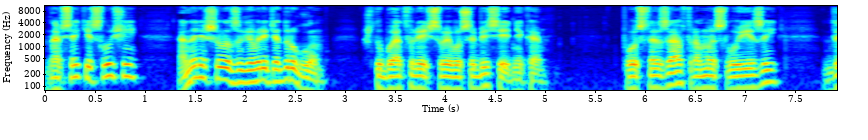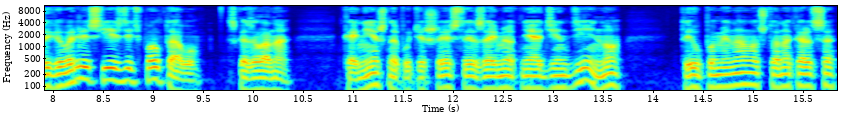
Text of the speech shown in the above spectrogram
На всякий случай она решила заговорить о другом, чтобы отвлечь своего собеседника. «Послезавтра мы с Луизой договорились ездить в Полтаву. — сказала она. «Конечно, путешествие займет не один день, но...» «Ты упоминала, что она, кажется,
